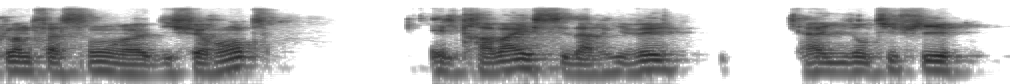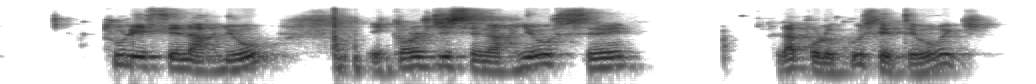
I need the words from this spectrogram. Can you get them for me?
plein de façons euh, différentes. Et le travail, c'est d'arriver à identifier tous les scénarios. Et quand je dis scénario, c'est là pour le coup, c'est théorique.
